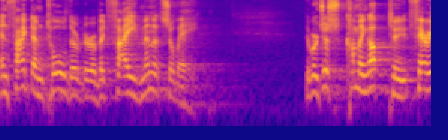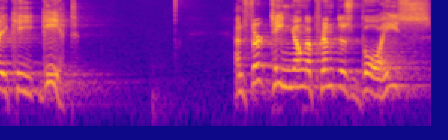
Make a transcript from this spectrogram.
In fact, I'm told they're, they're about five minutes away. They were just coming up to Ferryquay Gate. And 13 young apprentice boys,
